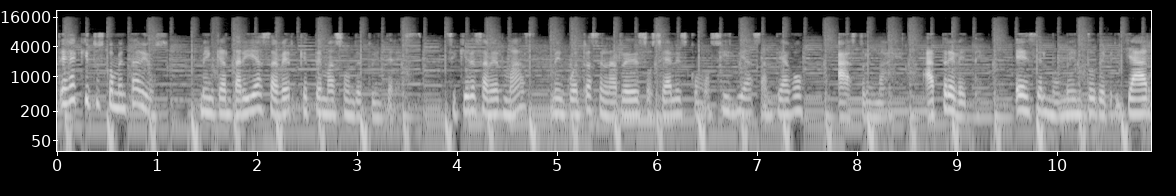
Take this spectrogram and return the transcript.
Deja aquí tus comentarios. Me encantaría saber qué temas son de tu interés. Si quieres saber más, me encuentras en las redes sociales como Silvia Santiago Astroimagen. Atrévete, es el momento de brillar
